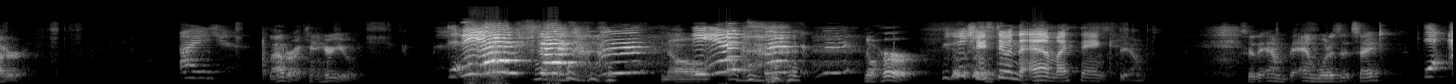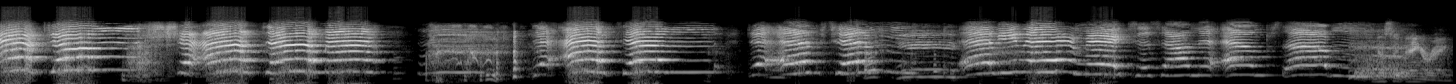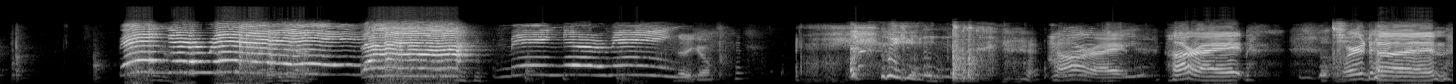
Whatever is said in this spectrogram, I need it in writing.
Louder. I. Louder, I can't hear you. The, the No. The ant No, her. She's doing the M, I think. The M. Say the M. The M, what does it say? The M. all right. All right. We're done.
